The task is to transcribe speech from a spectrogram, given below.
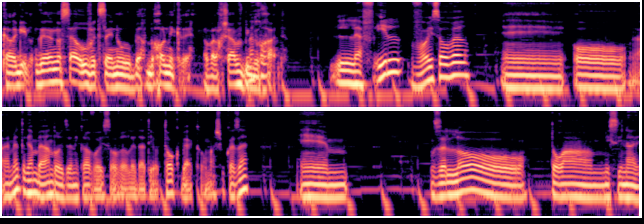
כרגיל, זה נושא אהוב אצלנו בכל מקרה, אבל עכשיו נכון. במיוחד. להפעיל voice over אה, או האמת גם באנדרואיד זה נקרא voice over לדעתי או talkback או משהו כזה. אה, זה לא תורה מסיני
